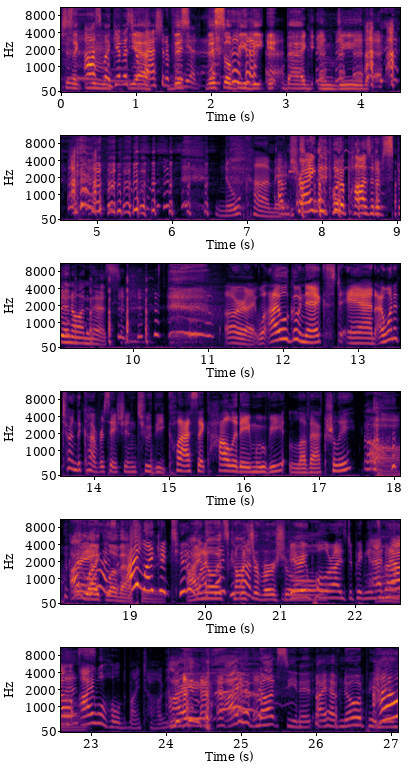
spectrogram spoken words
She's like, Asma, "Mm, give us your yeah, fashion this- opinion." This will be the it bag indeed. No comment. I'm trying to put a positive spin on this. All right. Well, I will go next, and I want to turn the conversation to the classic holiday movie, Love Actually. Oh, I like Love Actually. I like it too. I know feel like it's people controversial. Very polarized opinions And about now this. I will hold my tongue. I, I have not seen it. I have no opinions. How?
